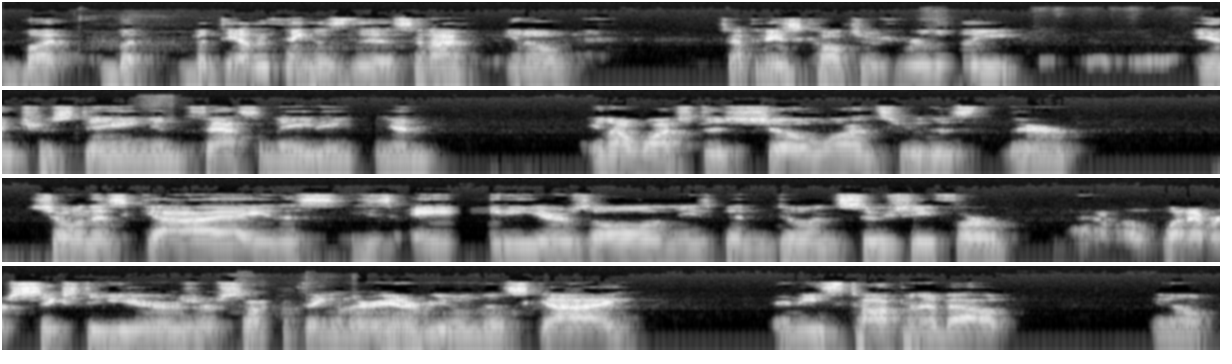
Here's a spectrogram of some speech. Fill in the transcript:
but but but the other thing is this, and I've you know, Japanese culture is really interesting and fascinating. And and I watched this show once where this they're showing this guy. This he's 80 years old and he's been doing sushi for I don't know whatever 60 years or something. And they're interviewing this guy, and he's talking about you know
